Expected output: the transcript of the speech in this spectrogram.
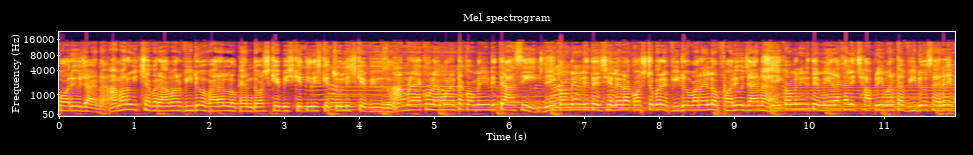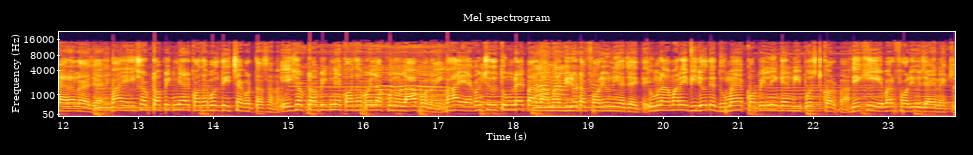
ফর ইউ যায় না। আমারও ইচ্ছা করে আমার ভিডিও ভাইরাল হোক and দশ কে, বিশ কে, তিরিশ কে, চল্লিশ কে ভিউজ হোক। আমরা এখন এমন একটা কমিউনিটিতে আসি যেই কমিউনিটিতে ছেলেরা কষ্ট করে ভিডিও বানাইলো ফর ইউ যায় না। সেই কমিউনিটিতে মেয়েরা খালি ছাপড়ি মার্কা ভিডিও সাইডেই ভাইরাল হয়ে যায়। ভাই, এইসব টপিক নিয়ে আর কথা বলতে ইচ্ছা করতেছে না। এইসব টপিক নিয়ে কথা বললে কোনো লাভও নাই। ভাই, এখন শুধু তোমরাই পারবা আমার ভিডিওটা ফর ইউ নিয়ে যাইতে। তোমরা আমার এই ভিডিওতে ধুমায়া কপি লিঙ্ক এন্ড রিপোস্ট করবা। দেখি এবার ফরিউ যায় নাকি।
